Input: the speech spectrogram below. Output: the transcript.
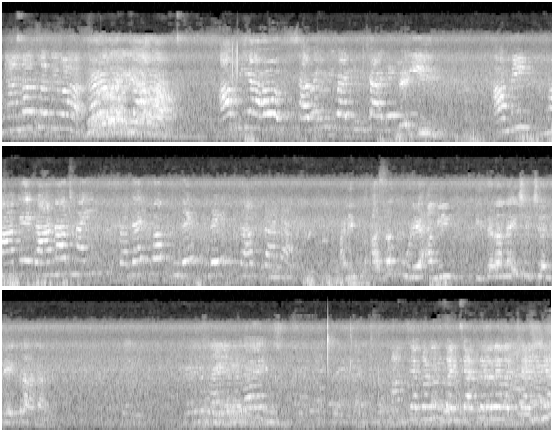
ज्ञानाचा दिवा आम्ही आहोत पुढे पुढे जात राहणार. आणि असंच पुढे आम्ही इतरांनाही शिक्षण देत राहणार. आमच्याकडून पंच्याहत्तराव्या वर्षाच्या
